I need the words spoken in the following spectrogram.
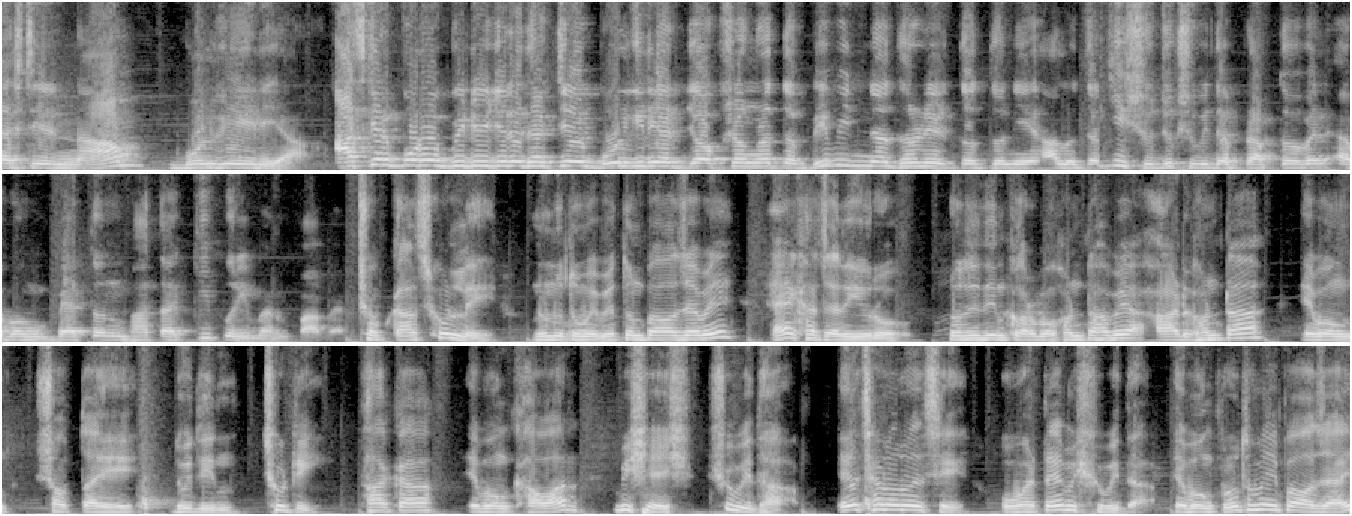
দেশটির নাম বুলগেরিয়া। আজকের পুরো ভিডিও জুড়ে থাকছে বুলগেরিয়ার জব সংক্রান্ত বিভিন্ন ধরনের তথ্য নিয়ে আলোচনা। কি সুযোগ সুবিধা প্রাপ্ত হবেন এবং বেতন ভাতা কি পরিমাণ পাবেন? সব কাজ করলে ন্যূনতম বেতন পাওয়া যাবে এক হাজার ইউরো। প্রতিদিন কর্মঘন্টা হবে আট ঘণ্টা এবং সপ্তাহে দুই দিন ছুটি। থাকা এবং খাওয়ার বিশেষ সুবিধা। এছাড়াও রয়েছে ওভারটাইম সুবিধা এবং প্রথমেই পাওয়া যায়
